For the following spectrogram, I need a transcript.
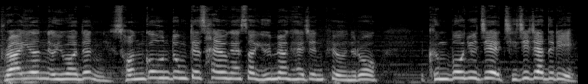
브라이언 의원은 선거운동 때 사용해서 유명해진 표현으로 근본유제 지지자들이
